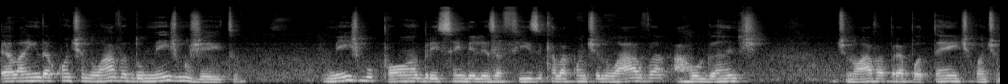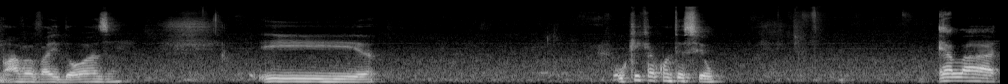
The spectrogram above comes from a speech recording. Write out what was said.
ela ainda continuava do mesmo jeito. Mesmo pobre, sem beleza física, ela continuava arrogante, continuava prepotente, continuava vaidosa. E o que, que aconteceu? Ela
